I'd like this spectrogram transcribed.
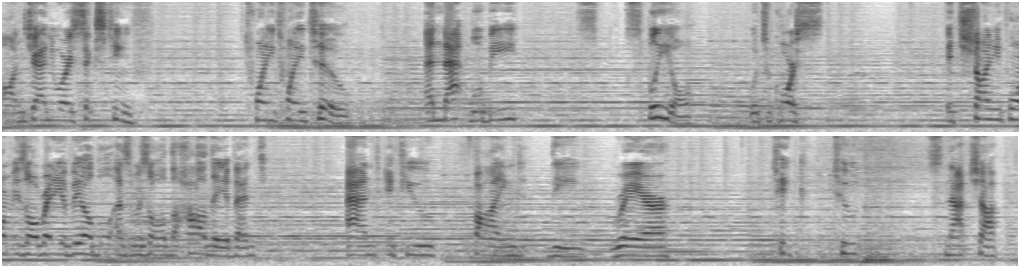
on January 16th, 2022. And that will be Spheal, which of course its shiny form is already available as a result of the holiday event. And if you find the rare take two snapshots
